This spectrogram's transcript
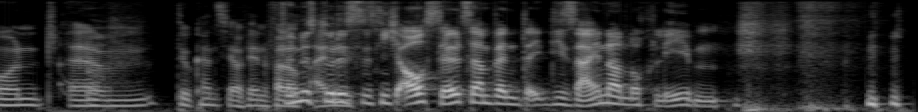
Und ähm, du kannst dich auf jeden Fall Findest du, das ist nicht auch seltsam, wenn Designer noch leben?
